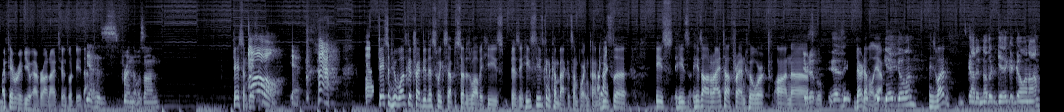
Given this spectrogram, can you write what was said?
My favorite review ever on iTunes would be that. Yeah, his friend that was on. Jason. Oh, Yeah. Jason, who was going to try to do this week's episode as well, but he's busy. He's he's going to come back at some point in time. But he's the he's he's he's our writer friend who worked on uh, Daredevil. yeah, he, Daredevil. Yeah, gig going. he's what? He's got another gig going on.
